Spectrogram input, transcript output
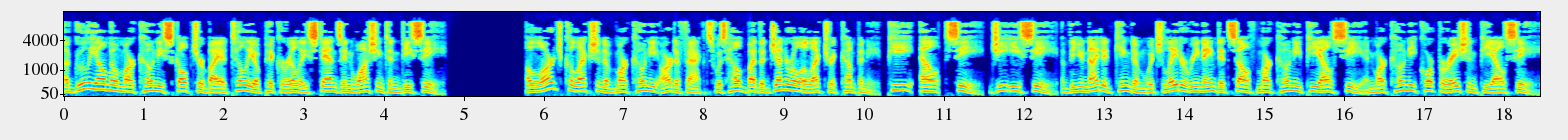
A Guglielmo Marconi sculpture by Attilio Piccirilli stands in Washington, D.C. A large collection of Marconi artifacts was held by the General Electric Company (P.L.C. GEC) of the United Kingdom which later renamed itself Marconi plc and Marconi Corporation plc.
